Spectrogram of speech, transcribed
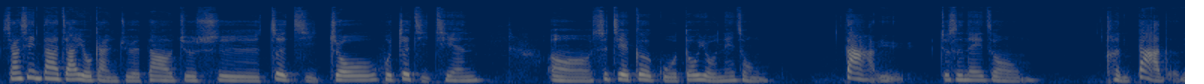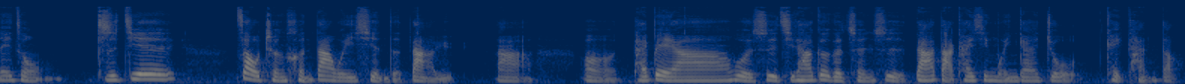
相信大家有感觉到，就是这几周或这几天，呃，世界各国都有那种大雨，就是那种很大的那种，直接造成很大危险的大雨啊。呃，台北啊，或者是其他各个城市，大家打开新闻应该就可以看到。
